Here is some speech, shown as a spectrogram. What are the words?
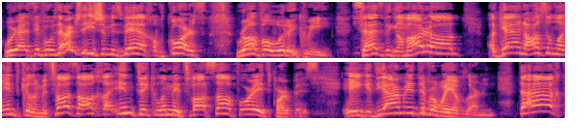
Whereas if it was actually Isha Mizbeach, of course, Rava would agree. Says the Gemara, again, Hasam la intik mitzvah intik mitzvah for its purpose. A different way of learning. If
